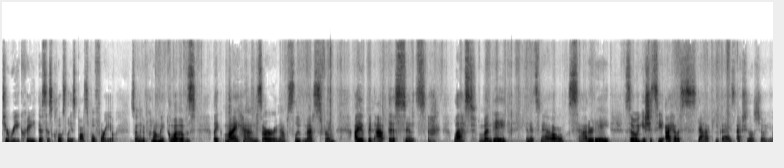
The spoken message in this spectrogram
to recreate this as closely as possible for you. So I'm going to put on my gloves. Like my hands are an absolute mess from, I have been at this since last Monday and it's now Saturday. So you should see, I have a stack, you guys. Actually, I'll show you.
